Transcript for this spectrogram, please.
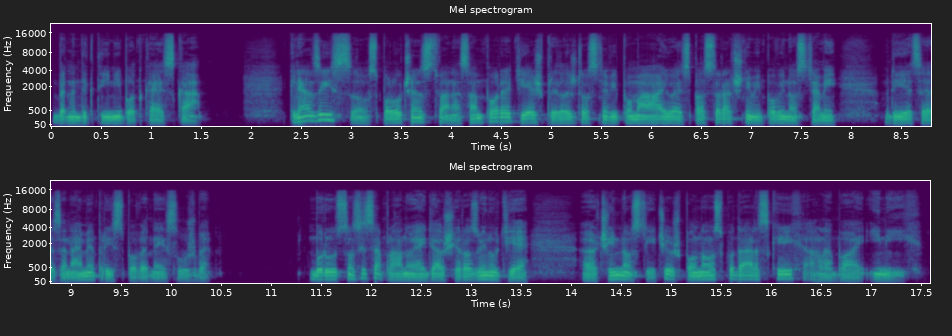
benediktíni.sk. Kňazi z spoločenstva na Sampore tiež príležitostne vypomáhajú aj s pastoračnými povinnosťami v diecéze, najmä pri spovednej službe. V budúcnosti sa plánuje aj ďalšie rozvinutie e, činností, či už polnohospodárskych alebo aj iných.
